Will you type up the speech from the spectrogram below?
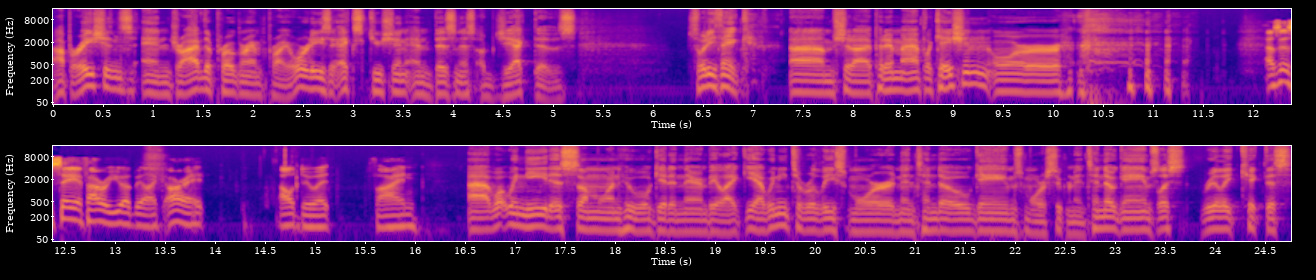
operations, and drive the program priorities, execution, and business objectives. So, what do you think? Um, should I put in my application or. I was gonna say if I were you, I'd be like, all right, I'll do it. Fine. Uh, what we need is someone who will get in there and be like, yeah, we need to release more Nintendo games, more Super Nintendo games. Let's really kick this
